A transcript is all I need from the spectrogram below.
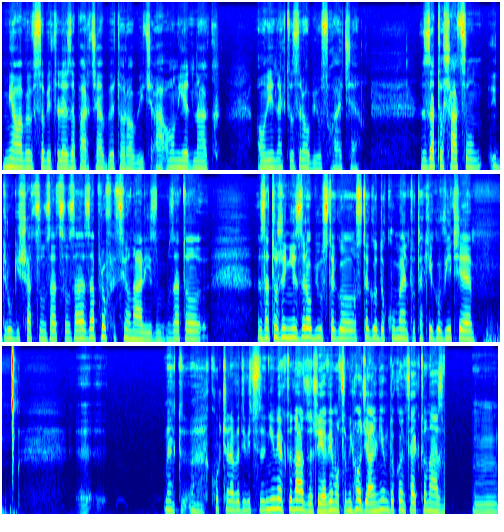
miałabym w sobie tyle zaparcia, by to robić, a on jednak, on jednak to zrobił, słuchajcie. Za to szacun i drugi szacun za co? Za, za profesjonalizm, za to, za to, że nie zrobił z tego, z tego dokumentu takiego, wiecie, y, jak to, kurczę, nawet wiecie, nie wiem jak to nazwać, ja wiem o co mi chodzi, ale nie wiem do końca jak to nazwać. Mm,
